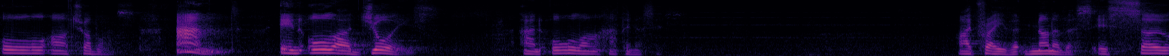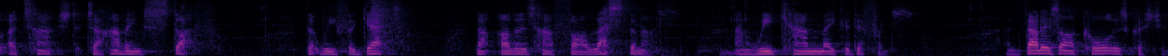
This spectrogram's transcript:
all our troubles and in all our joys and all our happinesses. I pray that none of us is so attached to having stuff that we forget that others have far less than us and we can make a difference. And that is our call as Christians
